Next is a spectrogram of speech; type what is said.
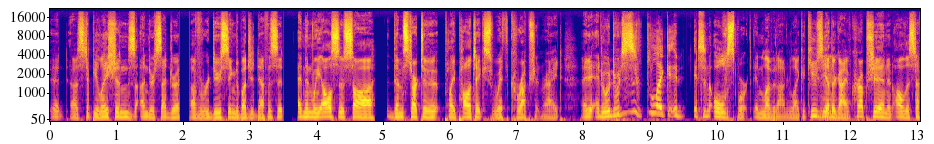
uh, stipulations under CEDRE of reducing the budget deficit. And then we also saw them start to play politics with corruption, right? And, and which is like it, it's an old sport in Lebanon, like accuse the mm. other guy of corruption and all this stuff.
